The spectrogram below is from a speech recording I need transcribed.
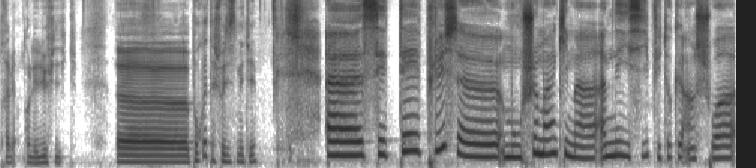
Très bien, dans les lieux physiques. Pourquoi tu as choisi ce métier? C'était plus mon chemin qui m'a amené ici plutôt qu'un choix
